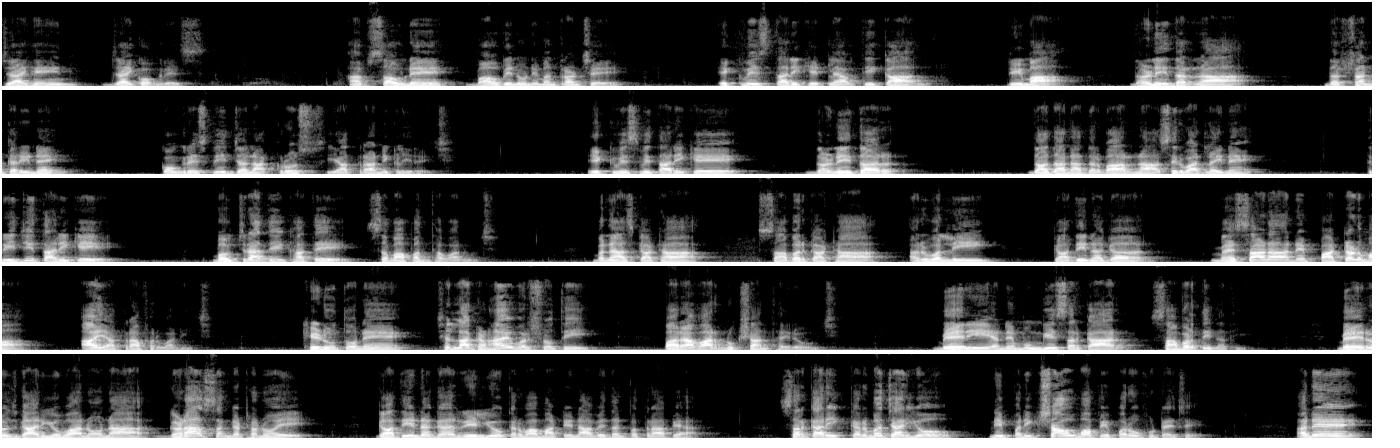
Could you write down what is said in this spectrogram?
જય હિન્દ, જય કોંગ્રેસ. આપ સૌને ભાવભીનું નિમંત્રણ છે. એકવીસ તારીખ એટલે આવતીકાલ ધીમા ધરણીધરના દર્શન કરીને કોંગ્રેસની જન આક્રોશ યાત્રા નીકળી રહી છે. એકવીસમી તારીખે ધરણીધર દાદાના દરબારના આશીર્વાદ લઈને ત્રીજી તારીખે બહુચરાજી ખાતે સમાપન થવાનું છે. બનાસકાંઠા, સાબરકાંઠા, અરવલ્લી, ગાંધીનગર, મહેસાણા અને પાટણમાં આ યાત્રા ફરવાની છે. ખેડૂતોને છેલ્લા ઘણાય વર્ષોથી પારાવાર નુકસાન થઈ રહ્યું છે. બેરી અને મૂંગી સરકાર સાંભળતી નથી. બેરોજગાર યુવાનોના ઘણા સંગઠનોએ ગાંધીનગર રેલીઓ કરવા માટેના આવેદનપત્ર આપ્યા. સરકારી કર્મચારીઓની પરીક્ષાઓમાં પેપરો ફૂટે છે. અને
